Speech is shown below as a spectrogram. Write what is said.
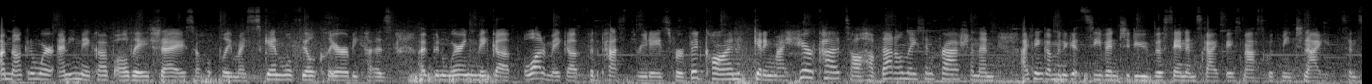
I'm not gonna wear any makeup all day today, so hopefully my skin will feel clear because I've been wearing makeup, a lot of makeup for the past three days for VidCon, getting my hair cut, so I'll have that all nice and fresh, and then I think I'm gonna get Stephen to do the sand and sky face mask with me tonight since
